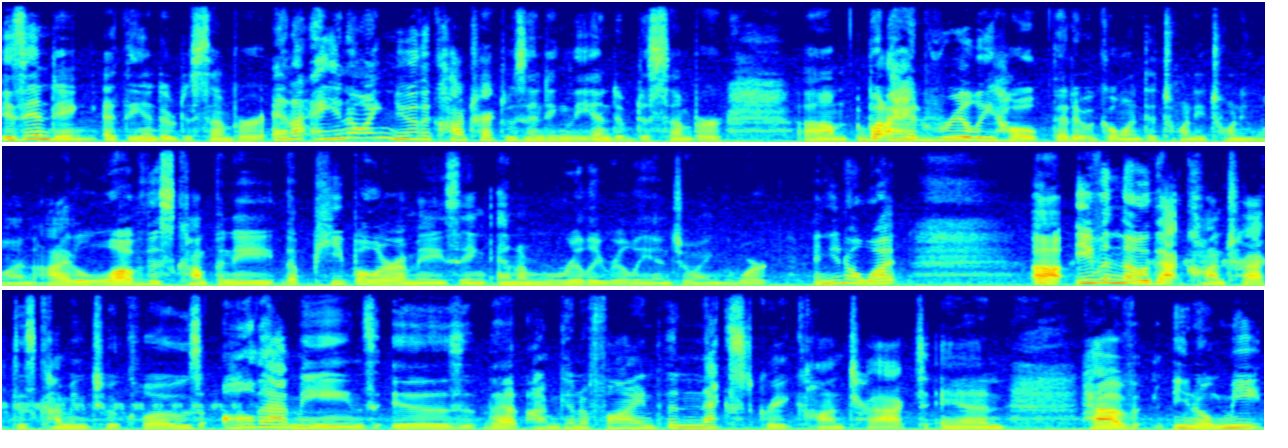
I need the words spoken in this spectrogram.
is ending at the end of December. And I, you know, I knew the contract was ending the end of December, um, but I had really hoped that it would go into 2021. I love this company, the people are amazing, and I'm really, really enjoying the work. And you know what? Uh, even though that contract is coming to a close, all that means is that I'm going to find the next great contract and have, you know, meet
